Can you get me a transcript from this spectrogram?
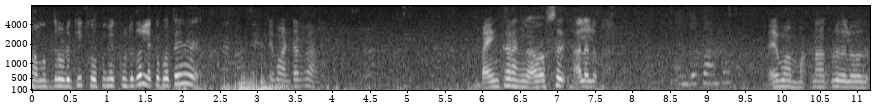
సముద్రుడికి కోపం ఎక్కువ ఉంటుందో లేకపోతే ఏమో అంటారా? భయంకరంగా వస్తుంది అలలు. ఏమో అమ్మ నాకు కూడా తెలియదు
